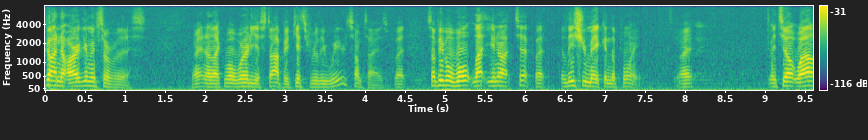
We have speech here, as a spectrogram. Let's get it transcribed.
got into arguments over this. Right? And I'm like, well, where do you stop? It gets really weird sometimes. But some people won't let you not tip, but at least you're making the point. Right? Until, well, I,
